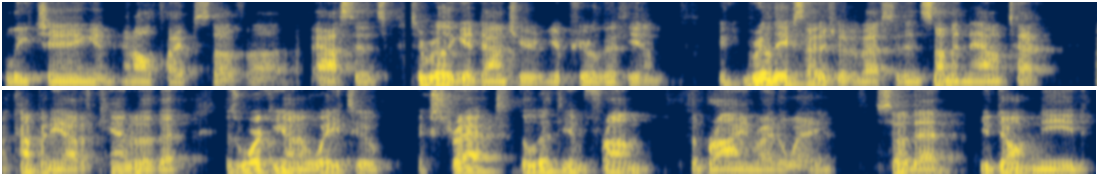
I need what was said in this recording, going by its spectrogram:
bleaching and, and all types of uh, acids to really get down to your, your pure lithium. Really excited to have invested in Summit Nanotech, a company out of Canada that is working on a way to extract the lithium from the brine right away so that you don't need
